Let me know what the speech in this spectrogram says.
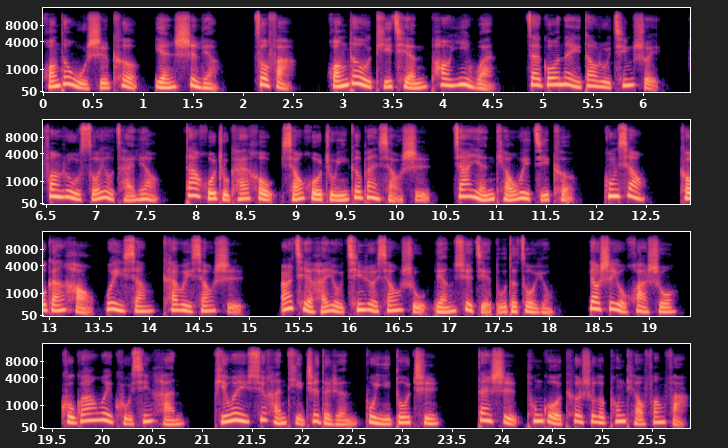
黄豆五十克，盐适量。做法：黄豆提前泡一晚，在锅内倒入清水，放入所有材料。大火煮开后，小火煮一个半小时，加盐调味即可。功效：口感好，味香，开胃消食，而且还有清热消暑、凉血解毒的作用。药师有话说：苦瓜味苦辛寒，脾胃虚寒体质的人不宜多吃。但是通过特殊的烹调方法，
